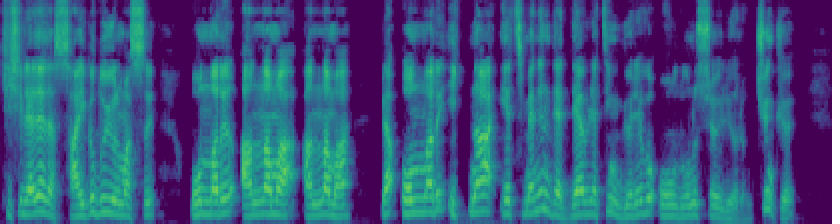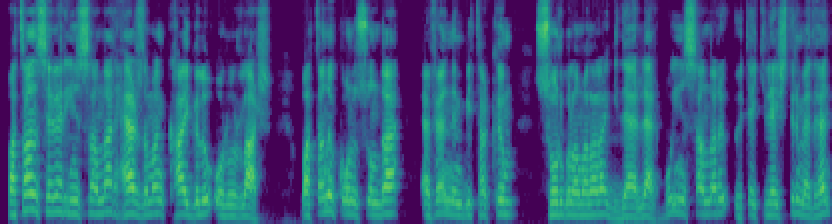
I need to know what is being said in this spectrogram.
kişilere de saygı duyulması, onları anlama, anlama ve onları ikna etmenin de devletin görevi olduğunu söylüyorum. Çünkü vatansever insanlar her zaman kaygılı olurlar. Vatanı konusunda efendim bir takım sorgulamalara giderler. Bu insanları ötekileştirmeden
